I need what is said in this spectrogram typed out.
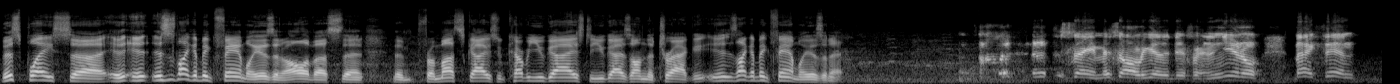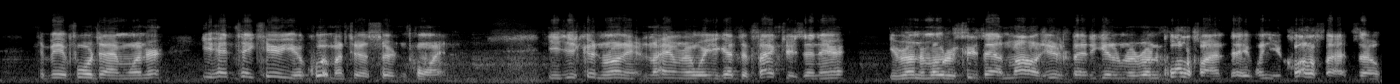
This place, uh, it, it, this is like a big family, isn't it? All of us, uh, the, from us guys who cover you guys to you guys on the track. It- It's like a big family, isn't it? Not the same. It's altogether different. And you know, back then, to be a four-time winner, you had to take care of your equipment to a certain point. You just couldn't run it. I don't know where you got the factories in there. You run the motors 2,000 miles. You're glad to get them to run qualifying day when you qualified. So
